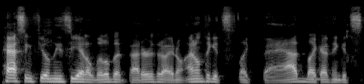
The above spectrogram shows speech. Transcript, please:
Passing field needs to get a little bit better. That I don't, I don't think it's like bad. Like I think it's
